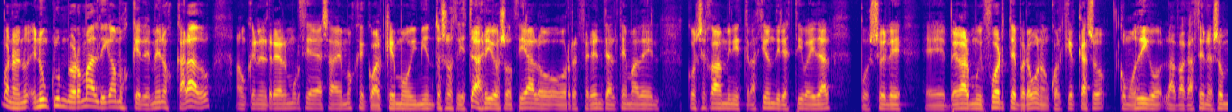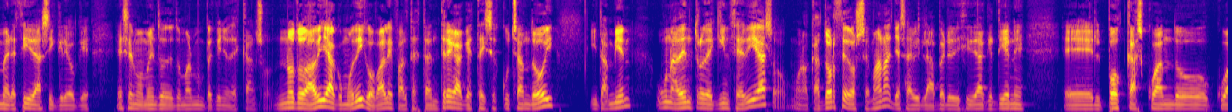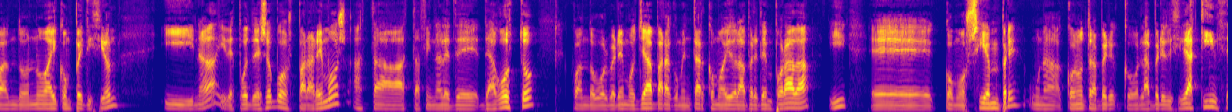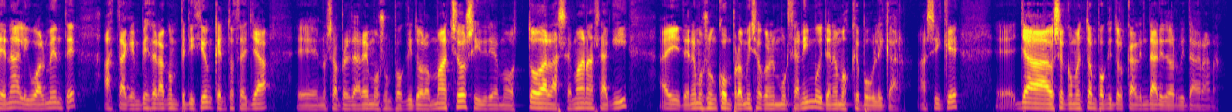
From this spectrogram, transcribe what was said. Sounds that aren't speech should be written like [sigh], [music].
bueno, en, un club normal, digamos que de menos calado, aunque en el Real Murcia ya sabemos que cualquier movimiento [laughs] societario, social o, referente al tema del Consejo de Administración, directiva y tal, pues suele eh, pegar muy fuerte, pero bueno, en cualquier caso, como digo, las vacaciones son merecidas y creo que es el momento de tomarme un pequeño descanso. No todavía, como digo, ¿vale? Falta esta entrega que estáis escuchando hoy y también una dentro de 15 días, o bueno, 14, dos semanas, ya sabéis la periodicidad que tiene eh, el podcast cuando, cuando no hay competición. Y nada, y después de eso, pues pararemos hasta, hasta finales de, agosto, cuando volveremos ya para comentar cómo ha ido la pretemporada y, eh, como siempre, una, con, otra, con la periodicidad quincenal igualmente, hasta que empiece la competición, que entonces ya eh, nos apretaremos un poquito los machos y diremos todas las semanas aquí, ahí tenemos un compromiso con el murcianismo y tenemos que publicar. Así que eh, ya os he comentado un poquito el calendario de Orbita Grana.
